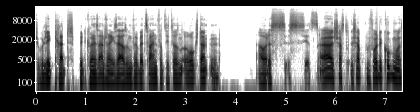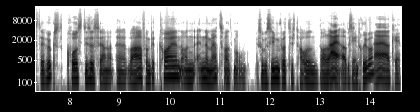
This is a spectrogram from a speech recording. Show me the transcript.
ich überlege gerade, Bitcoin ist Anfang des Jahres ungefähr bei 42.000 Euro gestanden. Aber das ist jetzt. Ja, ich, hab, ich hab, wollte gucken, was der Höchstkurs dieses Jahr äh, war von Bitcoin und Ende März war es mal um so 47.000 Dollar. Ah, ja, okay. Ein bisschen drüber. Ah, ja, okay.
